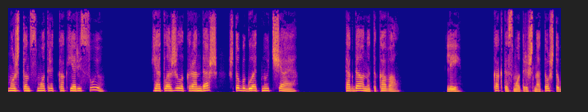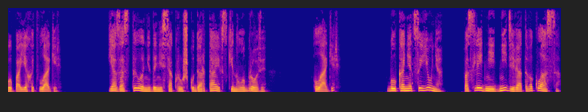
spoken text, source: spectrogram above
может, он смотрит, как я рисую? Я отложила карандаш, чтобы глотнуть чая — Тогда он атаковал. «Ли, как ты смотришь на то, чтобы поехать в лагерь?» Я застыла, не донеся кружку до рта, и вскинула брови. «Лагерь?» Был конец июня, последние дни девятого класса.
